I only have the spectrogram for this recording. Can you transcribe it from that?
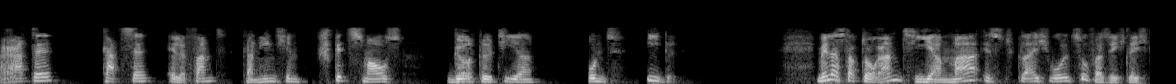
Ratte, Katze, Elefant, Kaninchen, Spitzmaus, Gürteltier und Igel. Millers Doktorand Ma ist gleichwohl zuversichtlich.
